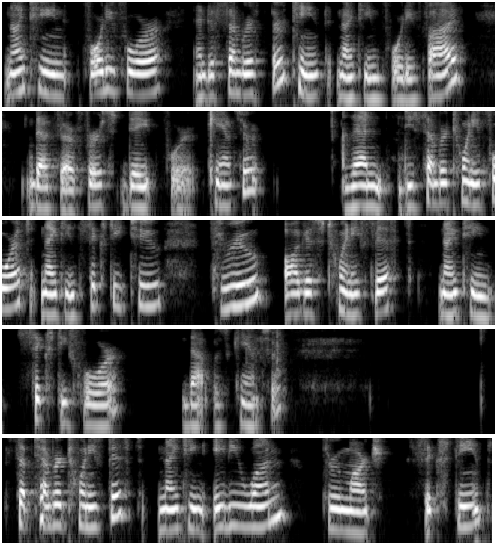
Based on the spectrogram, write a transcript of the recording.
1944 and December 13th, 1945. That's our first date for Cancer. Then December 24th, 1962 through August 25th, 1964. That was Cancer. September 25th, 1981 through March 16th,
